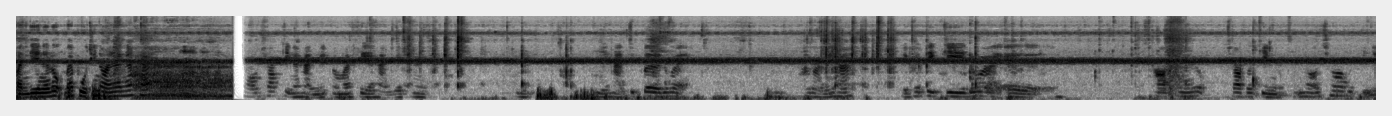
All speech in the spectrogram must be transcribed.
ฝันดีนะลูกแม่ปูที่นอนแล้วนะคะอืมเขาชอบกินอาหารเม็ดมามาเสียอาหารเม็ดให้มีอาหารซิปเปอร์ด้วยอร่อยไหมคะมีพติกีด้วย เออชอบใช่ไหมลูกชอบก็กินน้องชอบก็กินเ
